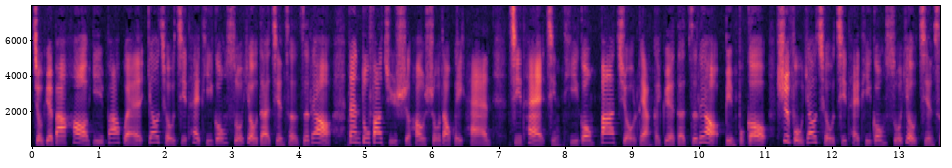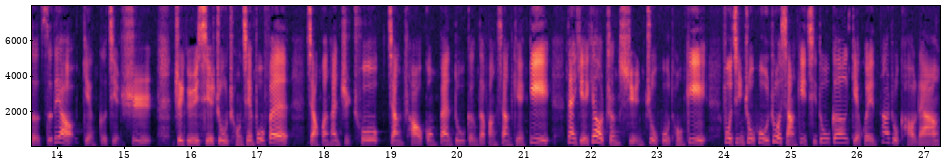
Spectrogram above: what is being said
九月八号已发管要求基泰提供所有的监测资料，但都发局十号收到回函，基泰仅提供八九两个月的资料并不够，是否要求基泰提供所有监测资料，严格检视。至于协助重建部分，蒋焕安指出，将朝公办都更的方向研议，但也要征询住户同意。附近住户若想一起都更，也会纳入考量，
